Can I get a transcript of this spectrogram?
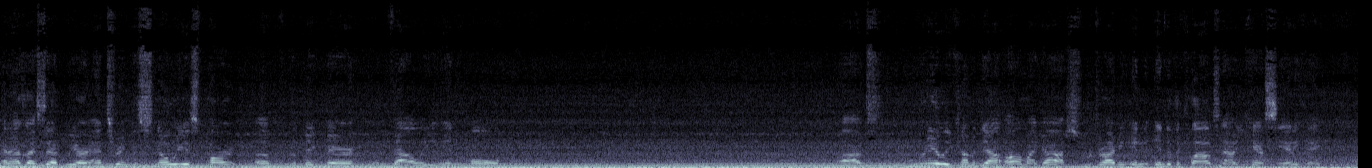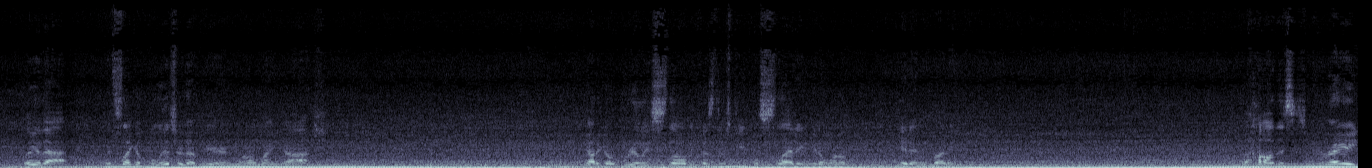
And as I said, we are entering the snowiest part of the Big Bear Valley in whole. Wow, it's really coming down. Oh my gosh, we're driving in, into the clouds now. You can't see anything. Look at that. It's like a blizzard up here. Oh my gosh. Got to go really slow because there's people sledding. We don't want to hit anybody. Oh, this is great.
